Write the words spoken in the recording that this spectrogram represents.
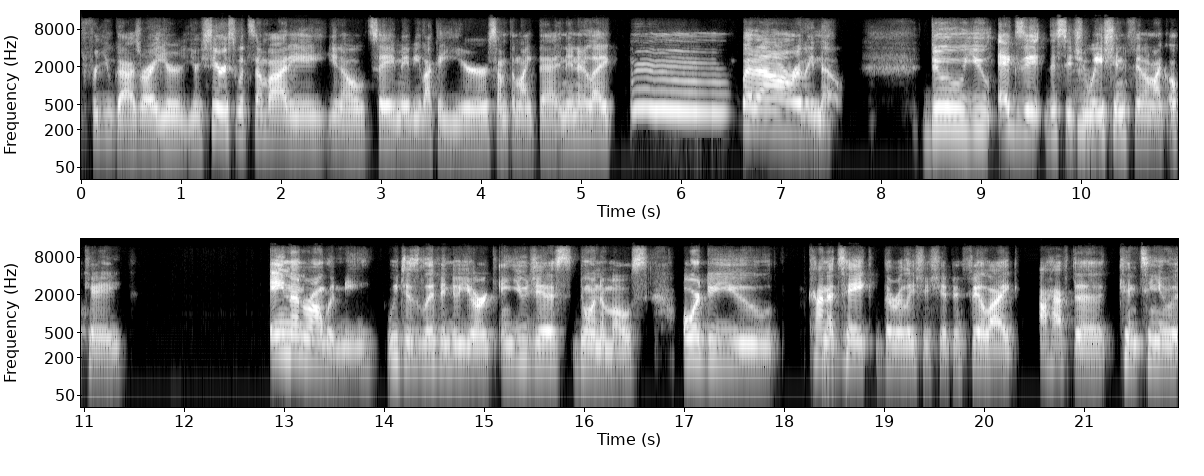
for you guys right? You're you're serious with somebody you know say maybe like a year or something like that. And then they're like mm, but i don't really know. Do you exit the mm. situation feeling like okay ain't nothing wrong with me. We just live in new york and you just doing the most. Or do you kind of mm-hmm. take the relationship and feel like i have to continue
